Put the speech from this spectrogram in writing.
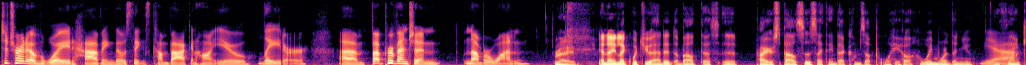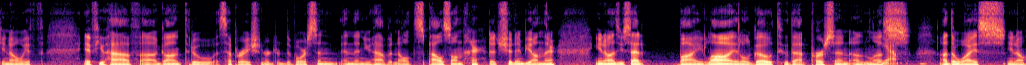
to try to avoid having those things come back and haunt you later. Um, but prevention number one. Right. And I like what you added about this uh, prior spouses. I think that comes up way uh, way more than you, you think. You know, if if you have uh, gone through a separation or divorce and and then you have an old spouse on there that shouldn't be on there, you know, as you said, by law it'll go to that person unless otherwise, you know,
